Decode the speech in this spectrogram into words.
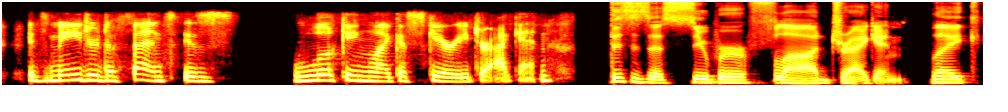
Its major defense is looking like a scary dragon. This is a super flawed dragon. Like,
